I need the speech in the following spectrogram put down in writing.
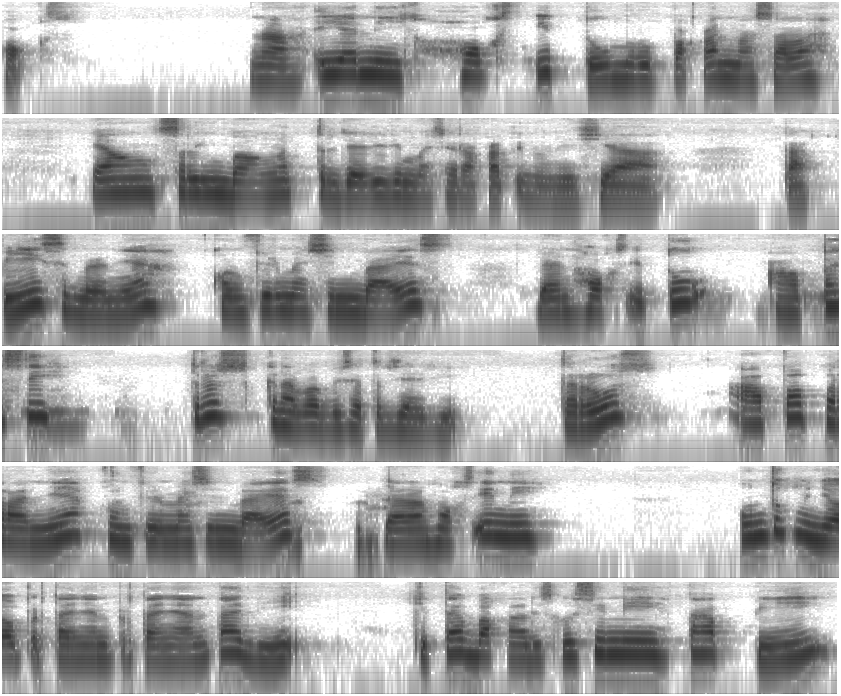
hoax. Nah, iya nih, hoax itu merupakan masalah yang sering banget terjadi di masyarakat Indonesia. Tapi sebenarnya confirmation bias dan hoax itu apa sih? Terus kenapa bisa terjadi? Terus apa perannya confirmation bias dalam hoax ini? Untuk menjawab pertanyaan-pertanyaan tadi, kita bakal diskusi nih, tapi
